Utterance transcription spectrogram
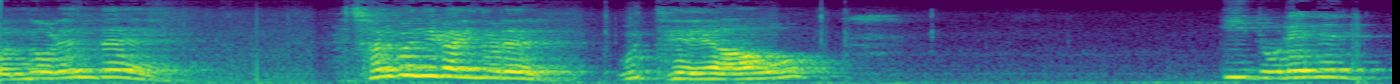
나온 노래인데 젊은이가 이 노래 우태야오? 이 노래는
